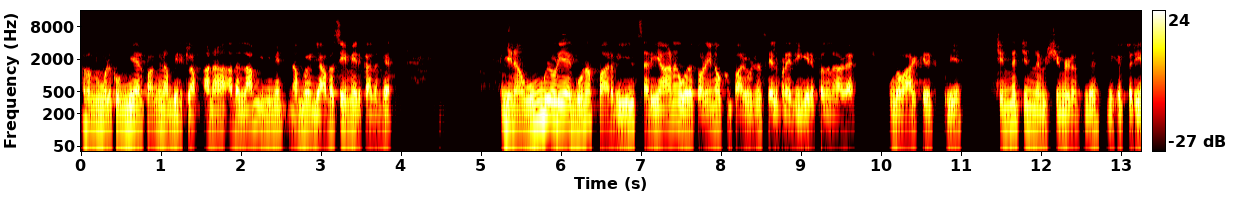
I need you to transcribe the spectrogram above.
அவங்க உங்களுக்கு உண்மையா இருப்பாங்க நம்பியிருக்கலாம். ஆனா அதெல்லாம் இனிமேல் நம்ப வேண்டிய அவசியமே இருக்காதுங்க. ஏன்னா உங்களுடைய குணப்பார்வையில் சரியான ஒரு தொலைநோக்கு பார்வையுடன் செயல்பட நீங்க இருப்பதனால உங்க வாழ்க்கை இருக்கக்கூடிய சின்ன சின்ன விஷயங்கள் இருந்து மிகப்பெரிய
